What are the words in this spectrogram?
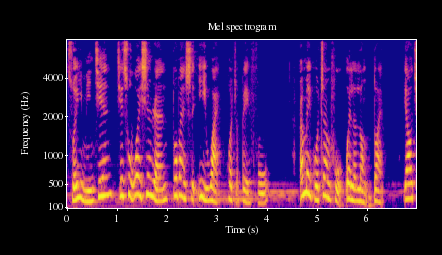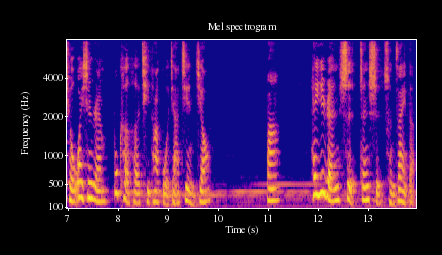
所以民间接触外星人多半是意外或者被俘。而美国政府为了垄断，要求外星人不可和其他国家建交。八，黑衣人是真实存在的，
